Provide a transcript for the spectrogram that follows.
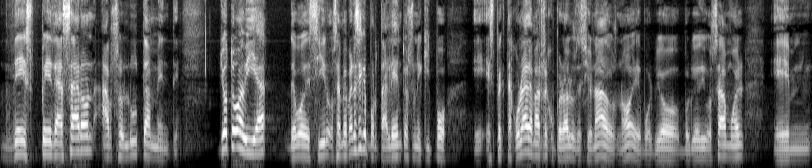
despedazaron absolutamente. Yo todavía, debo decir, o sea, me parece que por talento es un equipo eh, espectacular, además recuperó a los lesionados, ¿no? Eh, volvió, volvió Diego Samuel. Eh,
